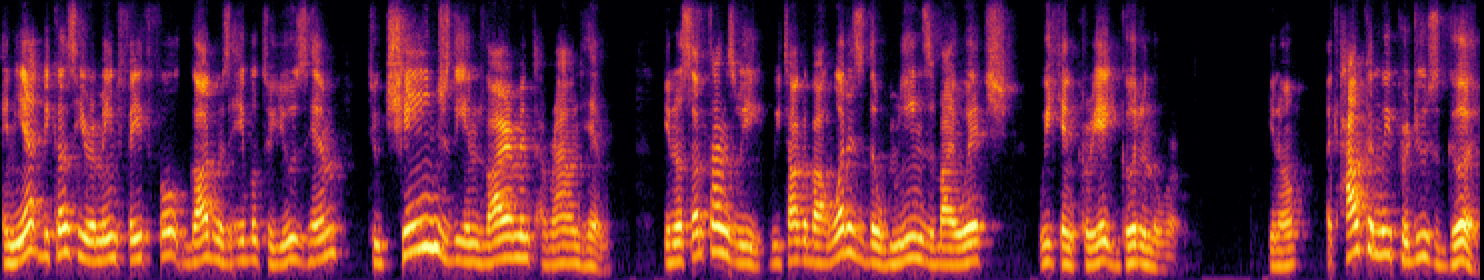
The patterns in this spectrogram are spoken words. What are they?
And yet, because he remained faithful, God was able to use him to change the environment around him. You know, sometimes we, we talk about what is the means by which we can create good in the world. You know, like how can we produce good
